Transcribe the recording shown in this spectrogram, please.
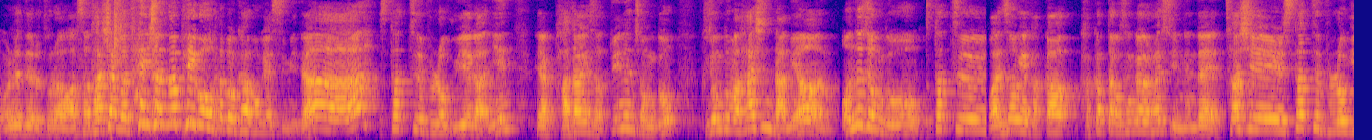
어, 원래대로 돌아와서 다시 한번 텐션 높이고 한번 가보겠습니다. 스타트 블록 위에가 아닌 그냥 바닥에서 뛰는 정도? 그 정도만 하신다면 어느 정도 스타트 완성에 가까, 가깝다고 생각을 할 수 있는데 사실 스타트 블록이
